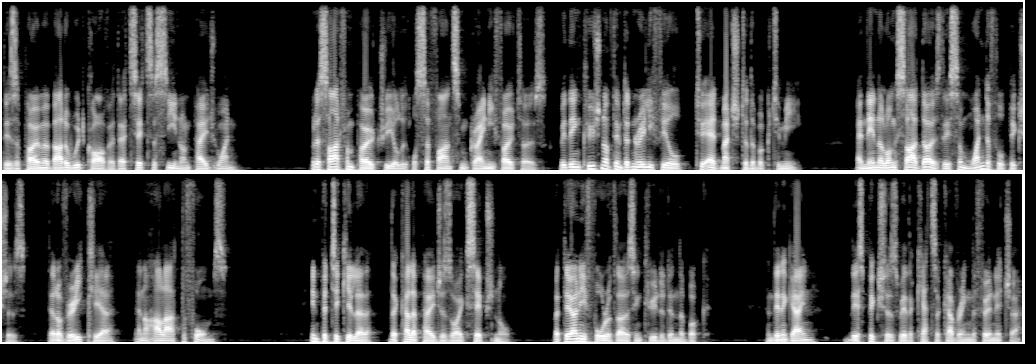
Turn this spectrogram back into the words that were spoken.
There's a poem about a woodcarver that sets the scene on page one. But aside from poetry, you'll also find some grainy photos, where the inclusion of them didn't really feel to add much to the book to me. And then alongside those, there's some wonderful pictures that are very clear and highlight the forms. In particular, the color pages are exceptional, but there are only four of those included in the book. And then again, there's pictures where the cats are covering the furniture.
